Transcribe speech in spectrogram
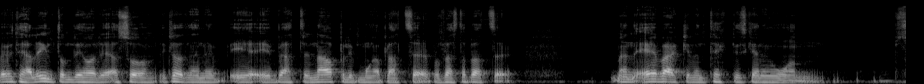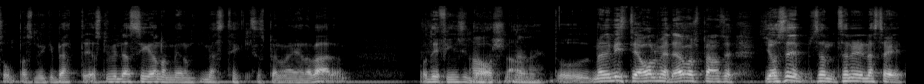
jag vet heller inte om det har det. Alltså, det är klart att den är, är, är bättre än Napoli på många platser, på de flesta platser. Men är verkligen den tekniska nivån så pass mycket bättre? Jag skulle vilja se honom med de mest tekniska spelarna i hela världen. Och det finns inte i Arsenal. Då, men visst, jag håller med. Det har varit spännande. Jag säger, sen, sen är det nästa grej.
